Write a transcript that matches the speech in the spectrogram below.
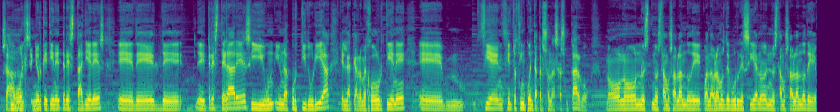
O sea, o el señor que tiene tres talleres eh, de, tres telares y, una curtiduría en la que a lo mejor tiene eh, 100, 150 personas a su cargo. No, no, no, estamos hablando de, cuando hablamos de burguesía, no, no estamos hablando de,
